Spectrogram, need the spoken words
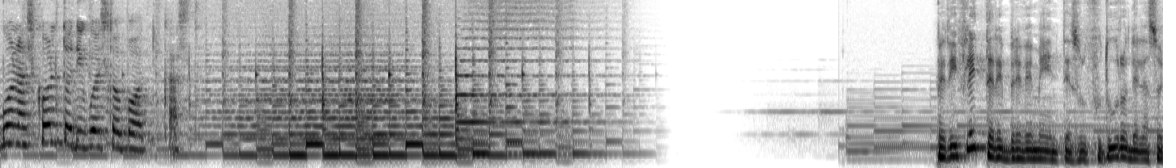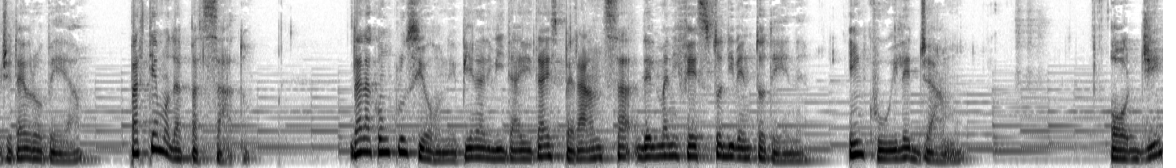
Buon ascolto di questo podcast. Per riflettere brevemente sul futuro della società europea, partiamo dal passato, dalla conclusione piena di vitalità e speranza del manifesto di Ventotene, in cui leggiamo Oggi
